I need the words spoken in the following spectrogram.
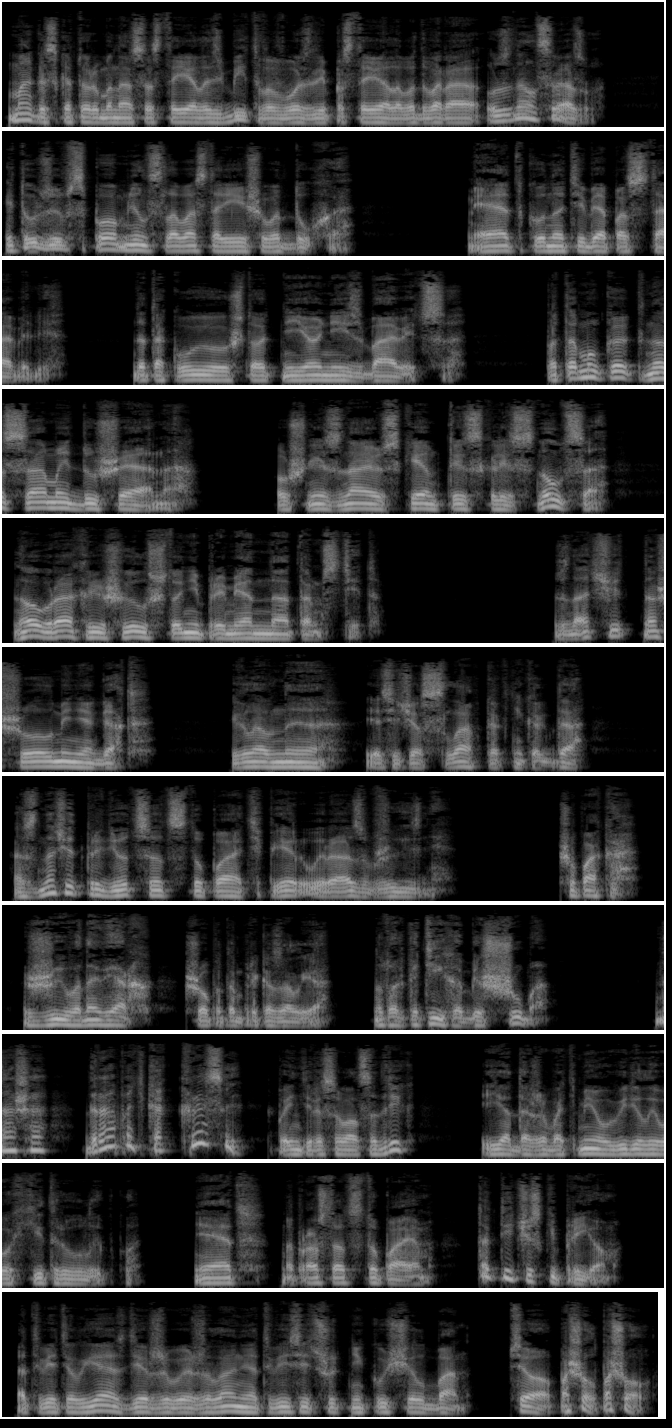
Мага, с которым у нас состоялась битва возле постоялого двора, узнал сразу и тут же вспомнил слова старейшего духа. «Метку на тебя поставили, да такую, что от нее не избавиться, потому как на самой душе она. Уж не знаю, с кем ты схлестнулся, но враг решил, что непременно отомстит». «Значит, нашел меня, гад. И главное, я сейчас слаб, как никогда» а значит, придется отступать первый раз в жизни. — Шупака, живо наверх! — шепотом приказал я. — Но только тихо, без шума. — Наша драпать, как крысы? — поинтересовался Дрик, и я даже во тьме увидел его хитрую улыбку. — Нет, мы просто отступаем. Тактический прием, — ответил я, сдерживая желание отвесить шутнику щелбан. — Все, пошел, пошел.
